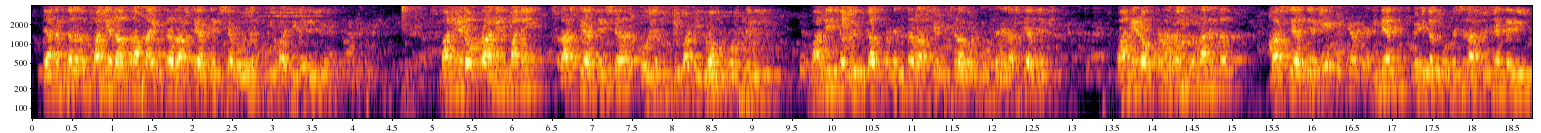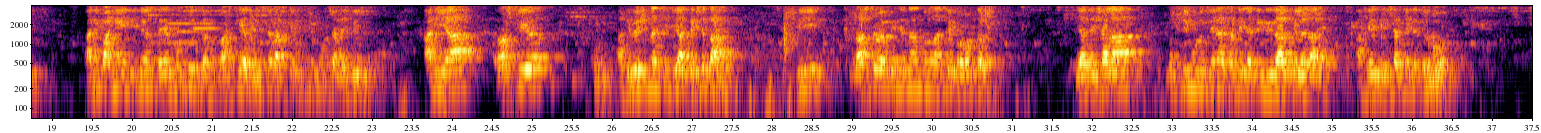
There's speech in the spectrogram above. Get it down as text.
त्यानंतर माननीय दासराम नाईक सर राष्ट्रीय अध्यक्ष बहुजन मुक्ती पार्टी नवी दिल्ली माननीय डॉक्टर अनिल माने राष्ट्रीय अध्यक्ष बहुजन मुक्ती पार्टी युवा प्रकोष्ठ नवी दिल्ली माननीय चंद्र विकास पटेल सर राष्ट्रीय पिछड़ा गट मोर्चाचे राष्ट्रीय अध्यक्ष. माननीय डॉक्टर मोहन ससाने सर राष्ट्रीय अध्यक्ष इंडियन मेडिकल प्रोफेशनल असोसिएशन नवी दिल्ली आणि माननीय इंजिनियर सय्यद मकसूद सर राष्ट्रीय अध्यक्ष राष्ट्रीय मुस्लिम मोर्चा नवी दिल्ली आणि या राष्ट्रीय अधिवेशनाची जी अध्यक्षता आहे ती राष्ट्रव्यापी जन आंदोलनाचे प्रवर्तक या देशाला मुक्ती मिळवून देण्यासाठी ज्यांनी निर्धार केलेला आहे असे देशाचे नेतृत्व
